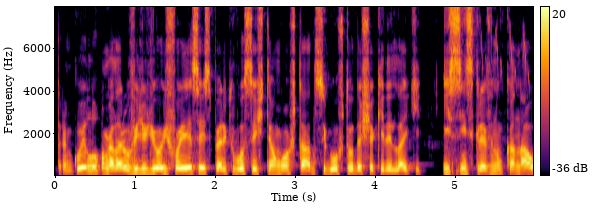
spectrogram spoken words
Tranquilo? Bom, galera, o vídeo de hoje foi esse. Eu espero que vocês tenham gostado. Se gostou, deixa aquele like e se inscreve no canal.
